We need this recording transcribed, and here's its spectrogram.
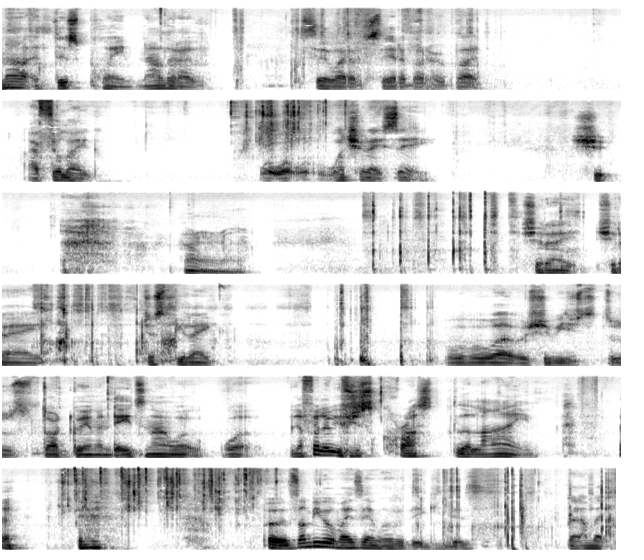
Now at this point, now that I've said what I've said about her butt, I feel like, what, what, what should I say? Should, uh, I don't know. Should I, should I just be like, what, should we start going on dates now? What, what, I feel like we've just crossed the line. oh, some people might say I'm overthinking this, but I'm like,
